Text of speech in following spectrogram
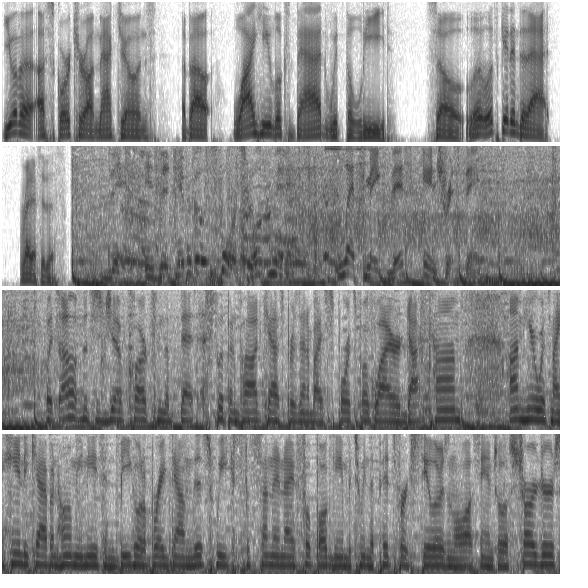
you have a, a scorcher on Mac Jones about why he looks bad with the lead. So let's get into that right after this. This is the Tipico Sportsbook Minute. Let's make this interesting. What's up? This is Jeff Clark from the Bet Slippin' podcast presented by SportsbookWire.com. I'm here with my handicapping homie Nathan Beagle to break down this week's Sunday night football game between the Pittsburgh Steelers and the Los Angeles Chargers.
